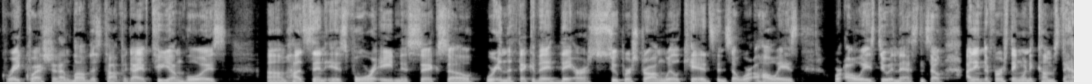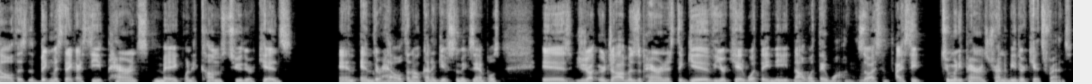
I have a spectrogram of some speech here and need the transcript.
Great question. I love this topic. I have two young boys. Um, Hudson is four, Aiden is six. So we're in the thick of it. They are super strong willed kids. And so we're always, we're always doing this. And so I think the first thing when it comes to health is the big mistake I see parents make when it comes to their kids and, and their health. And I'll kind of give some examples is your, your job as a parent is to give your kid what they need, not what they want. Mm-hmm. So I, I see too many parents trying to be their kids' friends.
